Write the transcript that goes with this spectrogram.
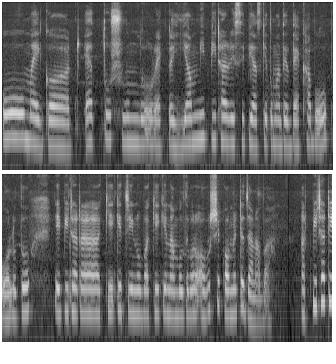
ও মাই গড, এত সুন্দর একটা ইয়াম্মি পিঠার রেসিপি আজকে তোমাদের দেখাবো। বলো তো, এই পিঠাটা কে কে চেনো বা কে কে নাম বলতে পারো অবশ্যই কমেন্টে জানাবা। আর পিঠাটি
